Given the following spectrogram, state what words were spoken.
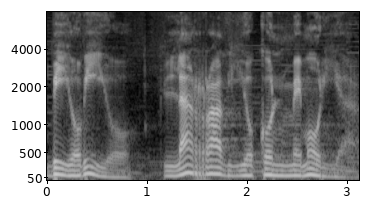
Bio Bio, la radio con memoria.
